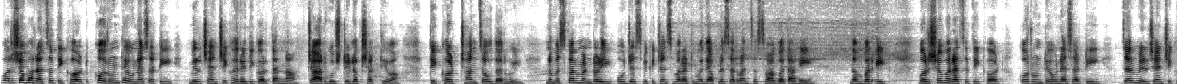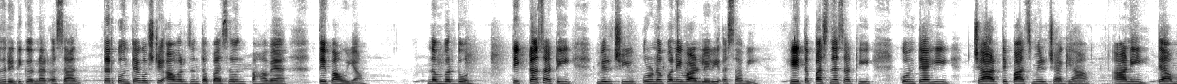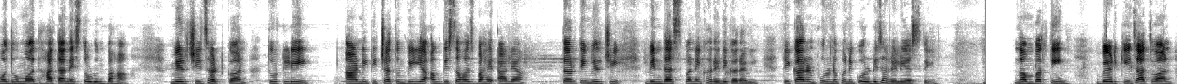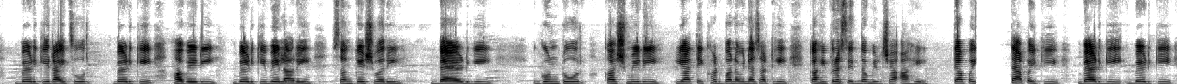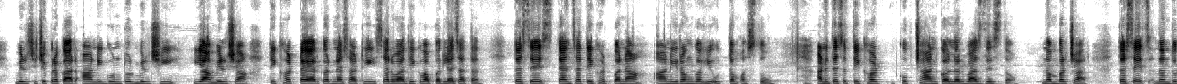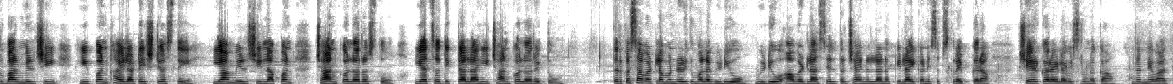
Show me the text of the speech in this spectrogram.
वर्षभराचं तिखट करून ठेवण्यासाठी मिरच्यांची खरेदी करताना चार गोष्टी लक्षात ठेवा. तिखट छान चवदार होईल. नमस्कार मंडळी ओजस्वी किचन्स मराठीमध्ये आपलं सर्वांचं स्वागत आहे. नंबर एक वर्षभराचं तिखट करून ठेवण्यासाठी जर मिरच्यांची खरेदी करणार असाल तर कोणत्या गोष्टी आवर्जून तपासून पाहाव्या ते पाहूया. नंबर दोन तिखटासाठी मिरची पूर्णपणे वाढलेली असावी. हे तपासण्यासाठी कोणत्याही चार ते पाच मिरच्या घ्या आणि त्या मधोमध हातानेच तोडून पहा. मिरची झटकन तुटली आणि तिच्यातून बिया अगदी सहज बाहेर आल्या तर ती मिरची बिनधास्तपणे खरेदी करावी. ती कारण पूर्णपणे कोरडी झालेली असते. नंबर तीन. बेडकी जातवान बेडकी रायचूर बेडकी हवेली बेडकी बेलारी संकेश्वरी बॅडगी गुंटूर काश्मीरी या तिखट बनविण्यासाठी काही प्रसिद्ध मिरच्या आहे. त्यापैकी त्यापैकी बॅडगी बेडकी मिरचीचे प्रकार आणि गुंटूर मिरची या मिरच्या तिखट तयार करण्यासाठी सर्वाधिक वापरल्या जातात. तसेच त्यांचा तिखटपणा आणि रंगही उत्तम असतो. आणि त्याचं तिखट खूप छान कलरबाज दिसतं. नंबर चार. तसेच नंदुरबार मिरची ही पण खायला टेस्टी असते. या मिरचीला पण छान कलर असतो. याचं तिकटालाही छान कलर येतो. तर कसा वाटला मंडळी तुम्हाला व्हिडिओ व्हिडिओ आवडला असेल तर चॅनलला नक्की लाईक आणि सबस्क्राईब करा. शेअर करायला विसरू नका. धन्यवाद.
